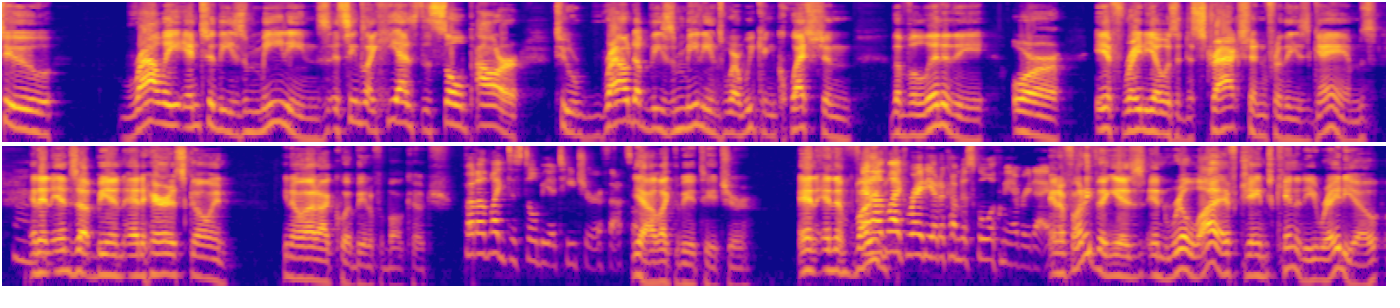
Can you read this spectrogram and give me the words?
To rally into these meetings. It seems like he has the sole power to round up these meetings where we can question the validity or if radio is a distraction for these games. Mhm. And it ends up being Ed Harris going, you know what? I quit being a football coach. But I'd like to still be a teacher if that's Yeah, I like to be a teacher. And and the funny and I'd like radio to come to school with me every day. and a funny thing is, in real life, James Kennedy radio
